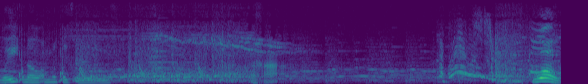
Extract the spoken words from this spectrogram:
Wait, no, I'm gonna place arrows. Aha. Whoa.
